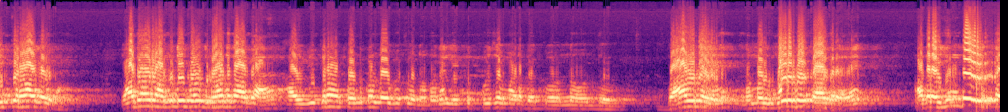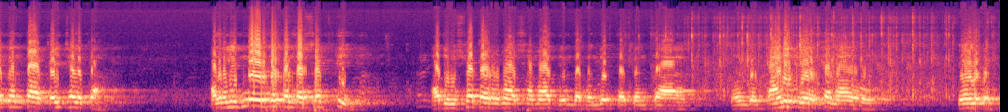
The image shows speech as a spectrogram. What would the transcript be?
ವಿಗ್ರಹಗಳನ್ನ ಯಾವ್ದಾದ್ರು ಅಂಗಡಿಗೆ ಹೋಗಿ ನೋಡಿದಾಗ ಆ ವಿಗ್ರಹ ಕೊಂಡ್ಕೊಂಡು ಹೋಗ್ಬೇಕು ನಮ್ಮ ಮನೇಲಿ ಇಟ್ಟು ಪೂಜೆ ಮಾಡಬೇಕು ಅನ್ನೋ ಒಂದು ಭಾವನೆ ನಮ್ಮಲ್ಲಿ ಮೂಡಬೇಕಾದ್ರೆ ಅದರ ಹಿಂದೆ ಇರ್ತಕ್ಕಂಥ ಕೈಚಳಕ, ಅದರಲ್ಲಿ ಹಿಂದೆ ಇರ್ತಕ್ಕಂಥ ಶಕ್ತಿ ಅದು ವಿಶ್ವಕರ್ಮ ಸಮಾಜದಿಂದ ಬಂದಿರತಕ್ಕಂಥ ಒಂದು ಕಾಣಿಕೆ ಅಂತ ನಾವು ಹೇಳ್ಬೇಕು.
